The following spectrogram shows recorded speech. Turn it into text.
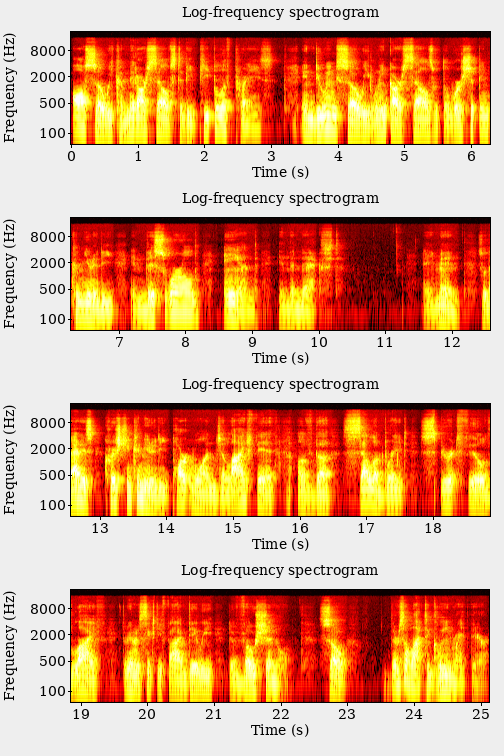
also, we commit ourselves to be people of praise. In doing so, we link ourselves with the worshiping community in this world and in the next. Amen. So that is Christian Community, Part 1, July 5th of the Celebrate Spirit Filled Life 365 Daily Devotional. So there's a lot to glean right there.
